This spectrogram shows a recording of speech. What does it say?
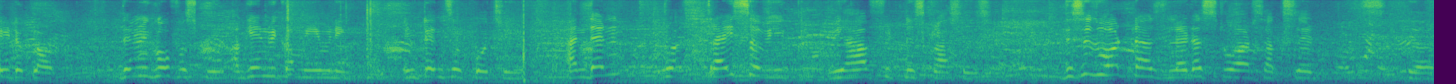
eight o'clock. Then we go for school. Again we come evening, intensive coaching, and then thrice a week we have fitness classes. This is what has led us to our success here.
